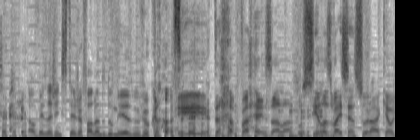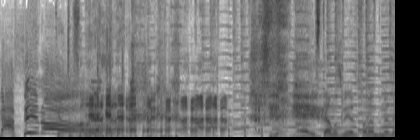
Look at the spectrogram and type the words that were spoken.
Talvez a gente esteja falando do mesmo, viu, Klaus? Eita, rapaz, olha lá. O Silas vai censurar que é o Cassino! que eu tô falando. É, estamos mesmo falando do mesmo.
